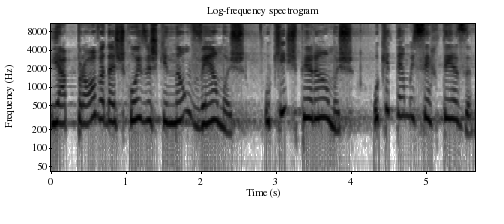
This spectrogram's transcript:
e a prova das coisas que não vemos. O que esperamos? O que temos certeza?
